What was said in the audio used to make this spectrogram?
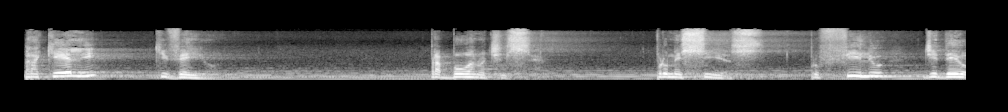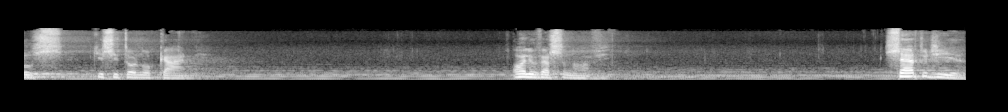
para aquele que veio, para a boa notícia, para o Messias, para o Filho de Deus que se tornou carne. Olha o verso 9. Certo dia,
